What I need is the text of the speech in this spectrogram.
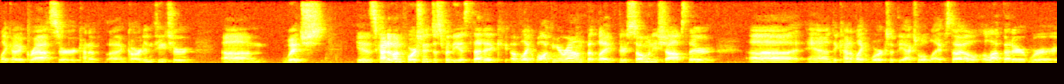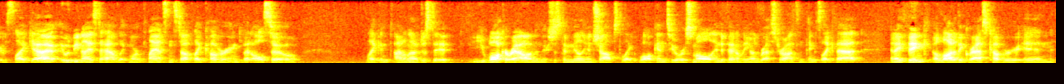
like a grass or kind of a garden feature, um, which is kind of unfortunate just for the aesthetic of like walking around. But like, there's so many shops there, uh, and it kind of like works with the actual lifestyle a lot better. Where it's like, yeah, it would be nice to have like more plants and stuff like covering, but also like in, I don't know, just it, you walk around and there's just a million shops to like walk into or small independently owned restaurants and things like that. And I think a lot of the grass cover in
